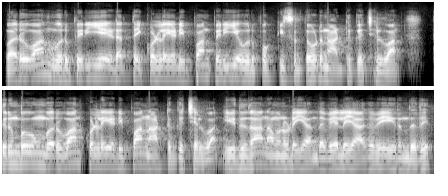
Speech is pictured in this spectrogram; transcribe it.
வருவான் ஒரு பெரிய இடத்தை கொள்ளையடிப்பான் பெரிய ஒரு பொக்கிசத்தோடு நாட்டுக்கு செல்வான். திரும்பவும் வருவான் கொள்ளையடிப்பான் நாட்டுக்கு செல்வான். இதுதான் அவனுடைய அந்த வேலையாகவே இருந்தது.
